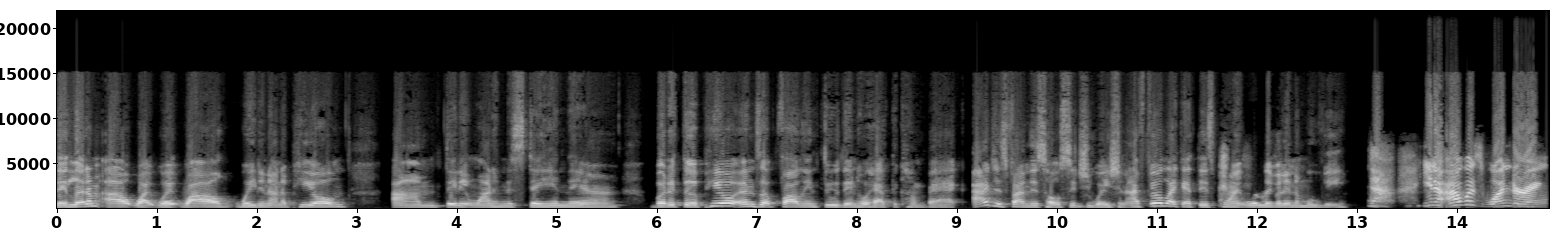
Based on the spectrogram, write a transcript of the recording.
They let him out while waiting on appeal. Um, they didn't want him to stay in there. But if the appeal ends up falling through, then he'll have to come back. I just find this whole situation, I feel like at this point, we're living in a movie. You know, I was wondering,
